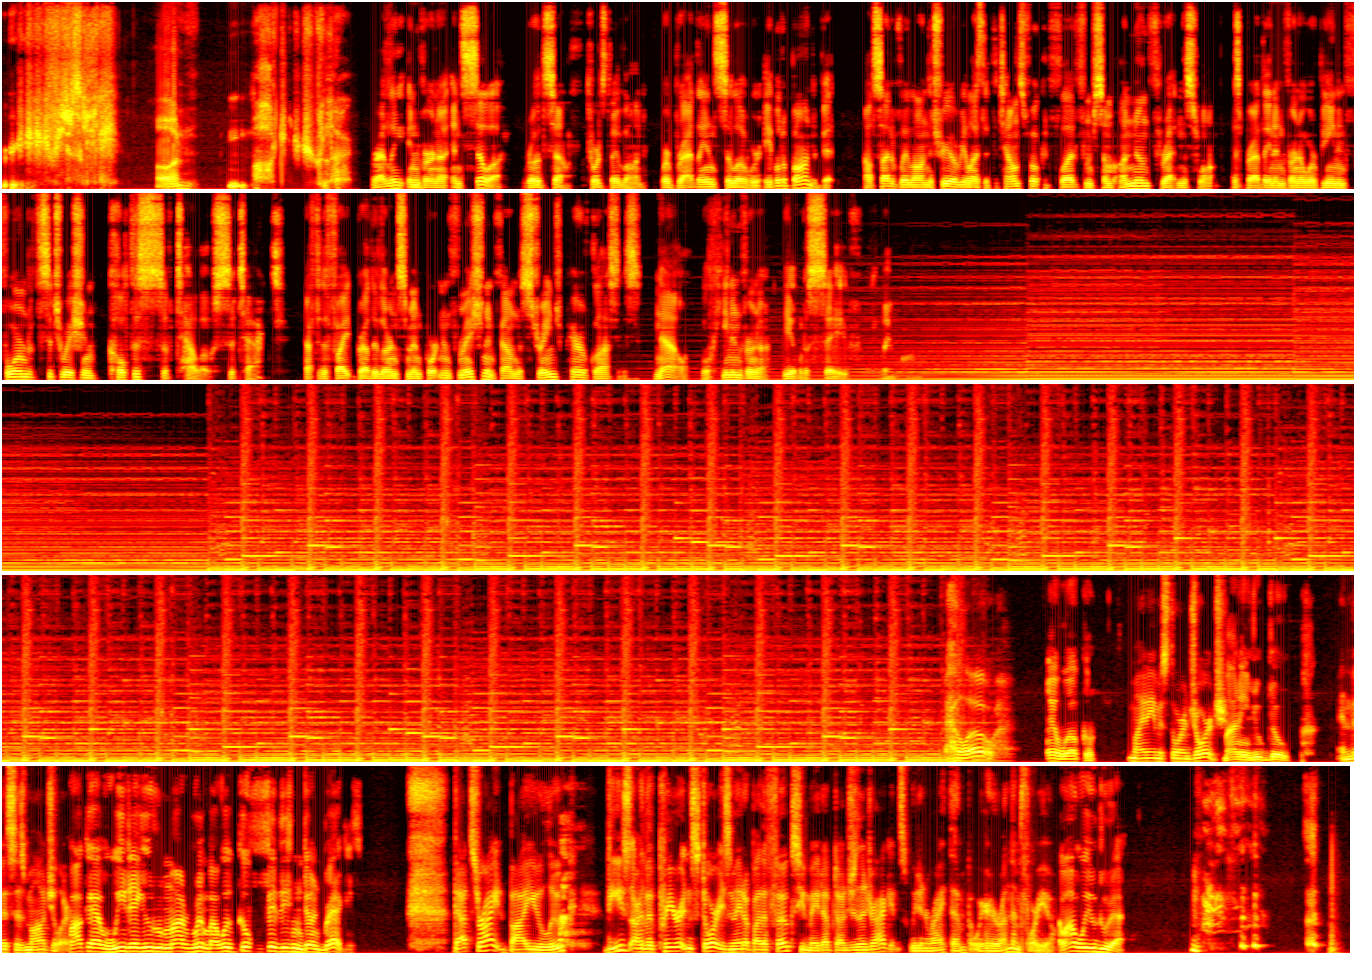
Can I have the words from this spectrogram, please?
previously on modular. Bradley, Inverna, and Scylla rode south towards Leilon, where Bradley and Scylla were able to bond a bit. Outside of Leilon, the trio realized that the townsfolk had fled from some unknown threat in the swamp. As Bradley and Inverna were being informed of the situation, cultists of Talos attacked. After the fight, Bradley learned some important information and found a strange pair of glasses. Now, will he and Inverna be able to save Leilon? Name is Thorin George, My name is Luke Joe. and this is Modular. Podcast we take you to my room, but we go for fifties and done dragons. That's right, Bayou Luke. These are the pre-written stories made up by the folks who made up Dungeons and Dragons. We didn't write them, but we're here to run them for you. Why will you do that?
